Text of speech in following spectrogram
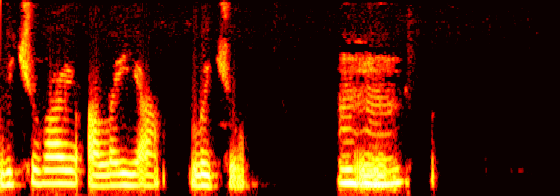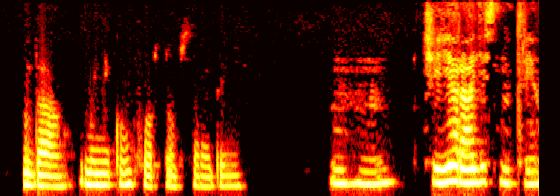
Відчуваю, але я лечу. І Мгм. Да, мені комфортно всередині. Мгм. Чи є радість внутрі,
